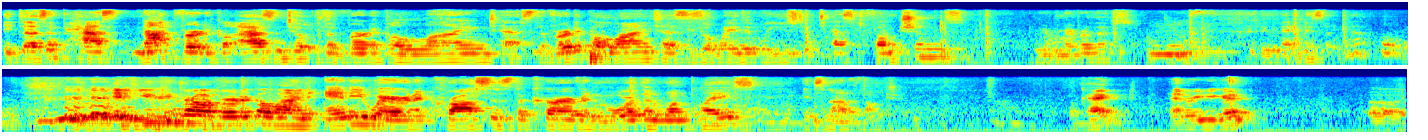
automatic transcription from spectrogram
It doesn't pass, not vertical asymptote, the vertical line test. The vertical line test is a way that we use to test functions. You remember this? And he's like, no. If you can draw a vertical line anywhere and it crosses the curve in more than one place, it's not a function. Okay? Henry, you good? Oh,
